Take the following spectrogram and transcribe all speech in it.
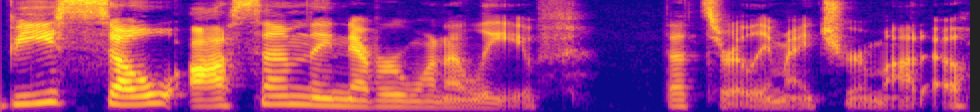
be so awesome they never want to leave. That's really my true motto.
